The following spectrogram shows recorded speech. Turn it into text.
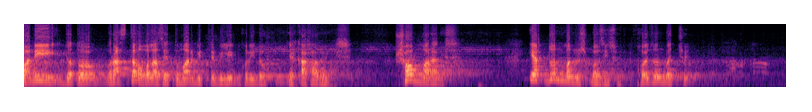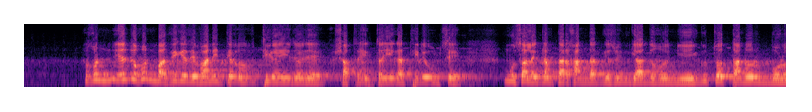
পানি যত রাস্তা হল আছে, তোমার ভিতরে বিলীন করি দাও, একাকার হয়ে গেছে। সব মারা গেছে। একজন মানুষ বাঁচিছ, কয়জন বাচ্চই এখন এ যখন বাঁচি গেছে, পানি থিরে যে সাঁতরাই উঠাই এগা থিরে উঠছে, মুসা লাগলাম তার খান্দাত গেছুন, গিয়া দেখুন এইগু তো তানোর বড়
